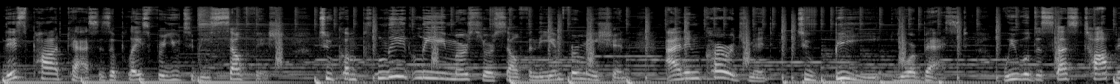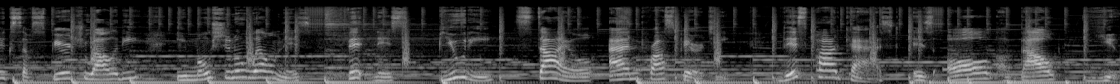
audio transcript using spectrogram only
This podcast is a place for you to be selfish, to completely immerse yourself in the information and encouragement to be your best. We will discuss topics of spirituality, emotional wellness, fitness, beauty, style, and prosperity. This podcast is all about you.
